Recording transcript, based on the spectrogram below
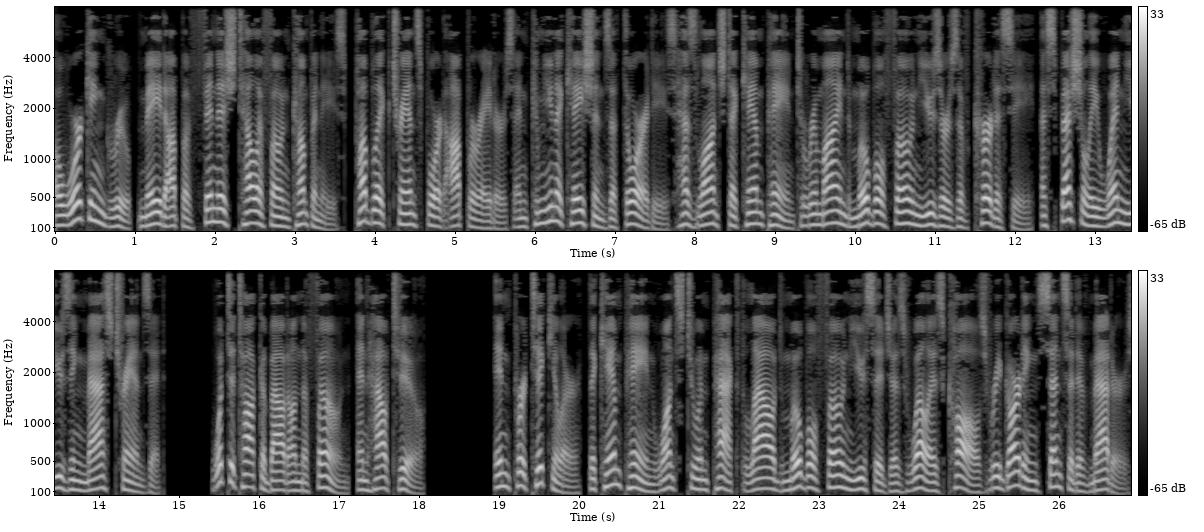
A working group made up of Finnish telephone companies, public transport operators and communications authorities has launched a campaign to remind mobile phone users of courtesy, especially when using mass transit—what to talk about on the phone, and how to. In particular, the campaign wants to impact loud mobile phone usage as well as calls regarding sensitive matters.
